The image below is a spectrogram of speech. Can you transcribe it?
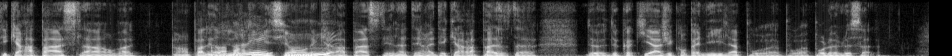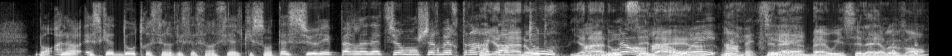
des carapaces, là, on va en parler On dans une en autre parler? émission, Mhm. des carapaces, et l'intérêt des carapaces de, de, de coquillages et compagnie là, pour, pour, pour le, le sol. Bon, alors, est-ce qu'il y a d'autres services essentiels qui sont assurés par la nature, mon cher Bertrand? Oui, il y en a un autre. Il y en a Ah un autre, non, c'est l'air. Ah oui, ah ben c'est l'air. Ben oui, c'est l'air, le vent.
